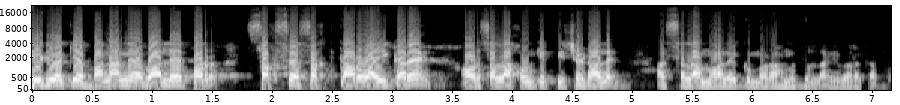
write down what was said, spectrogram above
ویڈیو کے بنانے والے پر سخت سے سخت کاروائی کریں اور سلاخوں کے پیچھے ڈالیں السلام علیکم ورحمۃ اللہ وبرکاتہ۔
